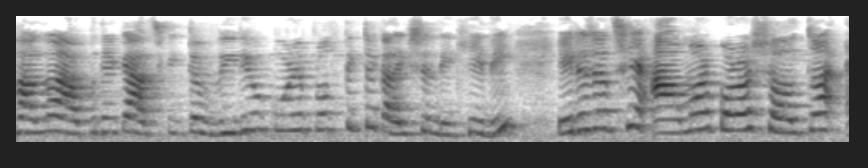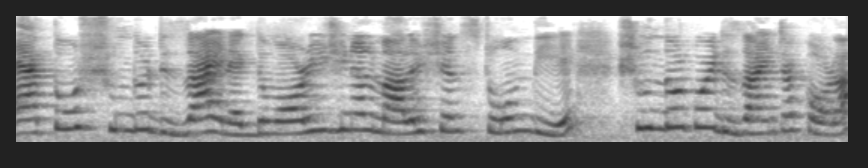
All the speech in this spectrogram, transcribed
ভাবলাম আপনাদেরকে আজকে একটা ভিডিও করে প্রত্যেকটা কালেকশন দেখিয়ে দিই। এটা যাচ্ছে আমার পরা শলটা। এত সুন্দর ডিজাইন একদম অরিজিনাল মালয়েশিয়ান স্টোন দিয়ে সুন্দর করে ডিজাইনটা করা।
